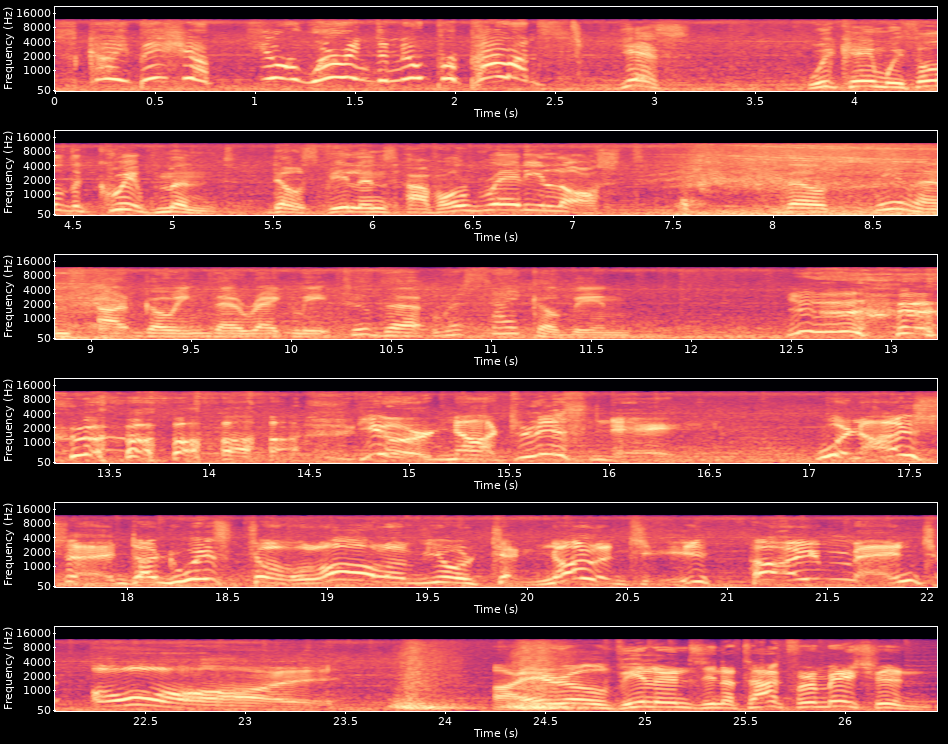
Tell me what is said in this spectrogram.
Sky Bishop, you're wearing the new propellants! Yes, we came with all the equipment. Those villains have already lost. Those villains are going directly to the recycle bin. You're not listening! When I said that we stole all of your technology, I meant all! Aerial villains in attack formation.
